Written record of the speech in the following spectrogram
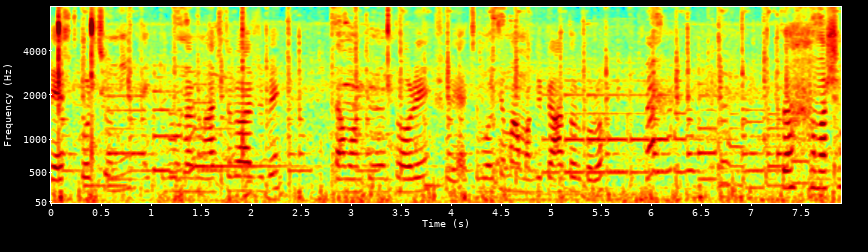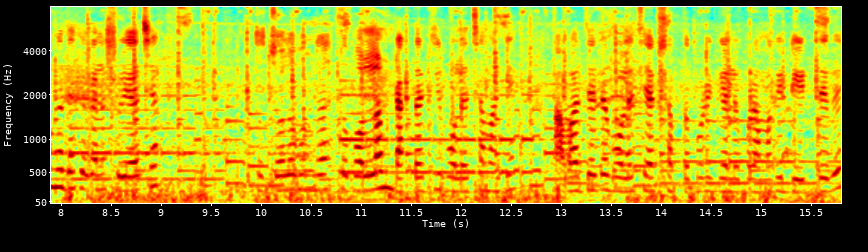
রেস্ট করছে উনি। একটু ওনার মাস্টারও আসবে। আমাকে ধরে শুয়ে আছে। বলছে, মা, আমাকে একটু আদর করো। তো আমার সঙ্গে দেখে এখানে শুয়ে আছে। তো চলো বন্ধুরা, তো বললাম, ডাক্তার কি বলেছে আমাকে? আবার যেতে বলেছে, এক সপ্তাহ পরে গেলে পরে আমাকে ডেট দেবে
